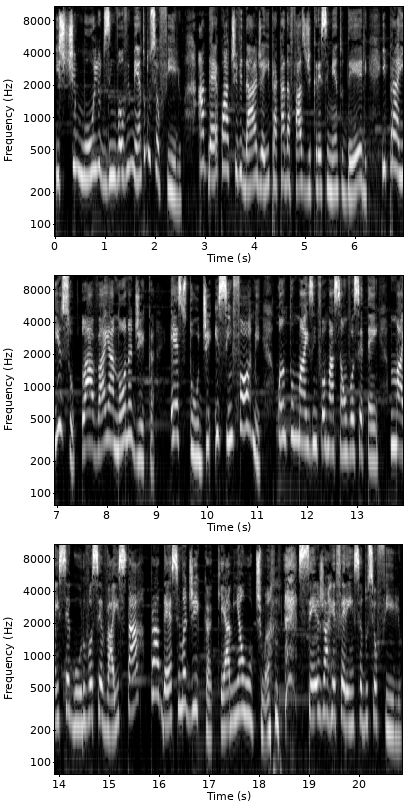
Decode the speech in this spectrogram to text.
Estimule o desenvolvimento do seu filho. Adequa a atividade aí para cada fase de crescimento dele. E para isso, lá vai a nona dica estude e se informe. Quanto mais informação você tem, mais seguro você vai estar para a décima dica, que é a minha última. Seja a referência do seu filho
